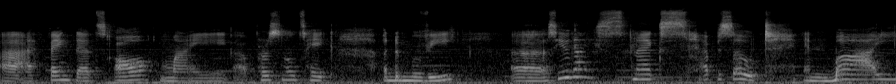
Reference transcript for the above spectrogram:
uh, I think that's all my uh, personal take on the movie. Uh, see you guys next episode and bye.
